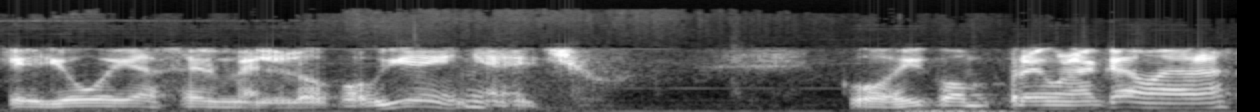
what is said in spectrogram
que yo voy a hacerme el loco, bien hecho. Cogí, compré una cámara,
